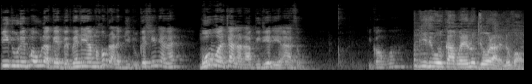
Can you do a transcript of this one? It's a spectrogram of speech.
ပြည်သူတွေမဟုတ်ဘူးလားကဲဘယ်ဘယ်နေရာမဟုတ်တာလဲပြည်သူကရှင်းပြန်လား မိုးပေါ်ကြလာတာ PDF တွေအဲ့ဒါဆိုဒီကောင်ကွာပြည်သူကိုကာကွယ်တယ်လို့ပြောတာလေလို့ပေါ့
